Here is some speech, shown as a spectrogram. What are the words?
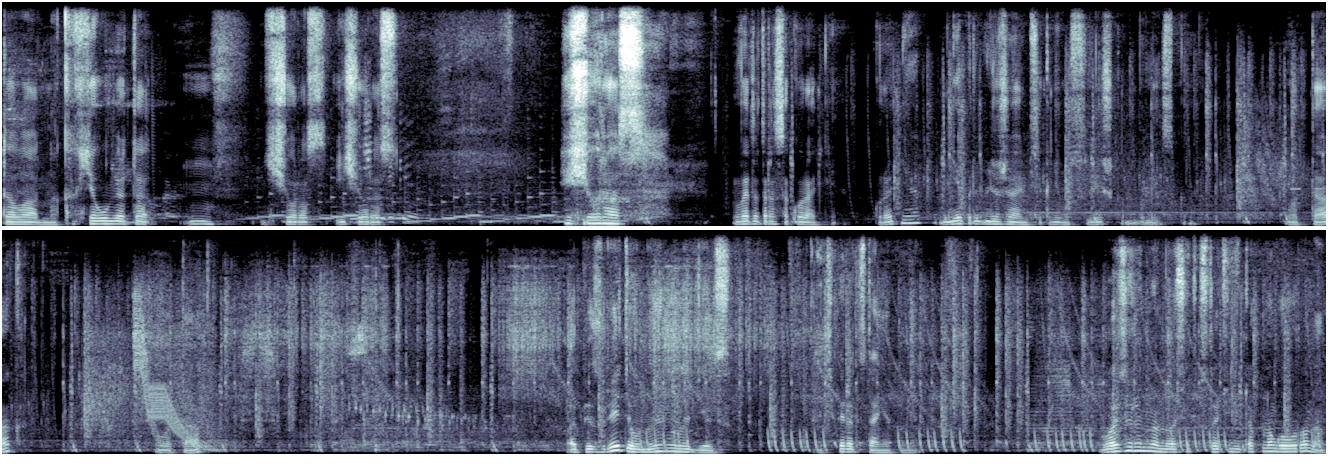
Да ладно, как я умер-то... Еще раз, еще раз. Еще раз. В этот раз аккуратнее. Аккуратнее. Не приближаемся к нему слишком близко. Вот так. Вот так. Обезвредил, ну и молодец. А теперь отстань от меня. Лазеры наносят, кстати, не так много урона.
